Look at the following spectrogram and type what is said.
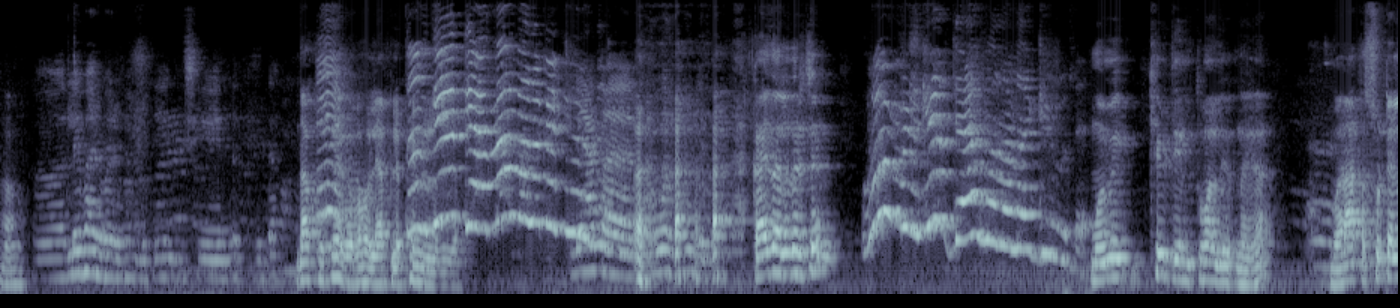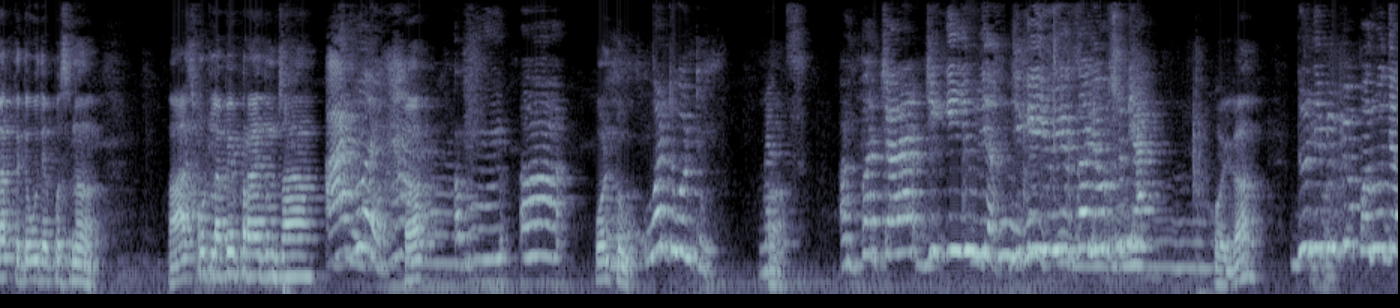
हा. अं, लय भारी भारी म्हणले ते. दिवशी नक्की दाखव. दाखवू की का बाहुल्या आपल्या फॅमिली लय आता वर ठेवलंय. काय झालं घरच्या मम्मी खेळते तुम्हाला देत नाही का? बरं आता सुट्ट्या लागते ते उद्यापासून. आज कुठला पेपर आहे तुमचा? आज हा? One two. One two one two. आणि परचारा जी की युरिया जी की झाल्यावर सुद्या होय का? दोन्ही बी पेपर उद्या.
